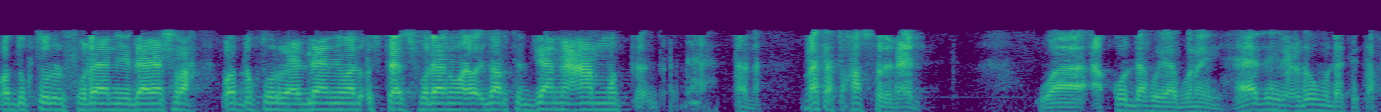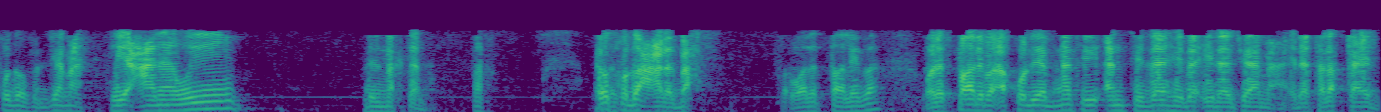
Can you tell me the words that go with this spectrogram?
والدكتور الفلاني لا يشرح والدكتور العلاني والأستاذ فلان وإدارة الجامعة مت... لا أنا متى تحصل العلم؟ وأقول له يا بني هذه العلوم التي تأخذها في الجامعة هي عناوين للمكتبة. ادخل على البحث. وللطالبة؟ وللطالبة أقول يا ابنتي أنت ذاهبة إلى جامعة إلى تلقى علم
